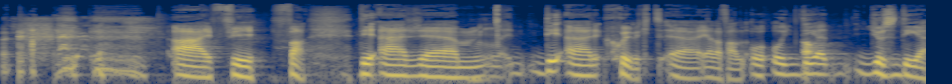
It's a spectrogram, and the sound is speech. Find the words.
Nej, fy fan. Det är, ehm, det är sjukt eh, i alla fall. Och, och det, just det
